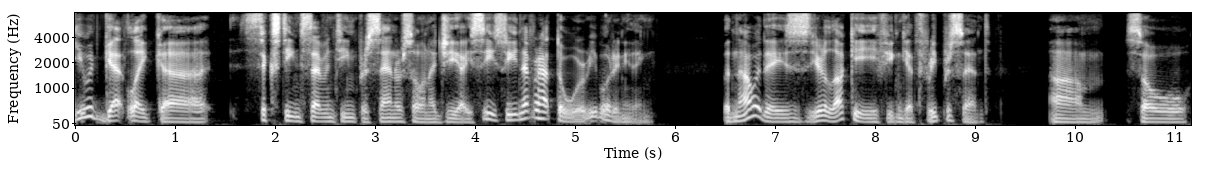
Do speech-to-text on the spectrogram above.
you would get like uh, 16, 17 percent or so on a GIC, so you never had to worry about anything. But nowadays, you're lucky if you can get three percent. Um, so,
